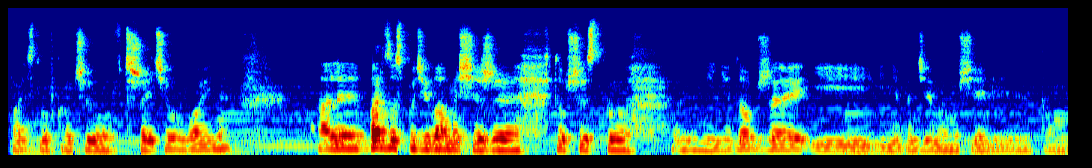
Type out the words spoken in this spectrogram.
e, państwo wkroczyło w trzecią wojnę. Ale bardzo spodziewamy się, że to wszystko e, minie dobrze i, i nie będziemy musieli tą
